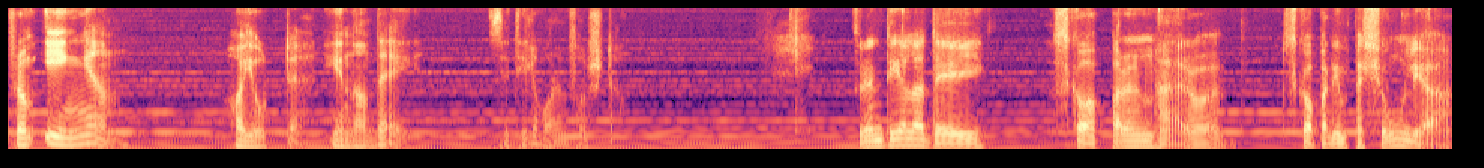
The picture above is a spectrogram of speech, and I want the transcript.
För om ingen har gjort det innan dig, se till att vara den första. För en del av dig skapar den här och skapar din personliga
